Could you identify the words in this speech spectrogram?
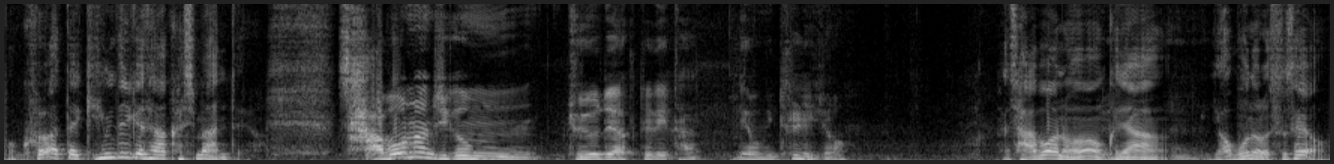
뭐, 그거 갖다 이렇게 힘들게 생각하시면 안 돼요. 4번은 지금 주요 대학들이 다 내용이 틀리죠. 4번은 그냥 음. 여분으로 쓰세요.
